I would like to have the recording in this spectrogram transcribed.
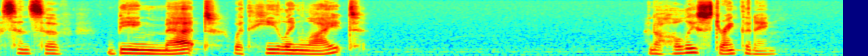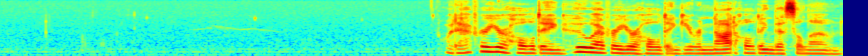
a sense of being met with healing light, and a holy strengthening. Whatever you're holding, whoever you're holding, you are not holding this alone.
